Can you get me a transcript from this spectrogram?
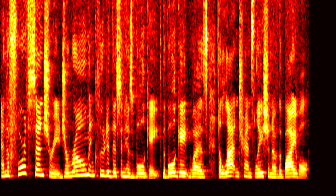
And the fourth century, Jerome included this in his Vulgate. The Vulgate was the Latin translation of the Bible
